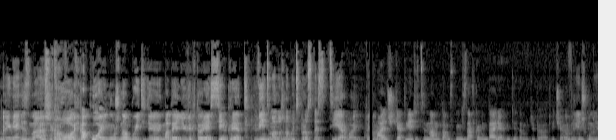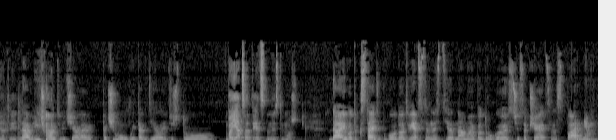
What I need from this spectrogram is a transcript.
блин, я не знаю же, вот, какой. какой нужно быть э, моделью Виктория Секрет. Видимо, нужно быть просто стервой. Мальчики, ответите нам там, не знаю, в комментариях, где там у тебя отвечают. В личку мне ответят. Да, в личку отвечают. Почему вы так делаете, что... Бояться ответственности, может? Да, и вот, кстати, по поводу ответственности, одна моя подруга сейчас общается с парнем.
